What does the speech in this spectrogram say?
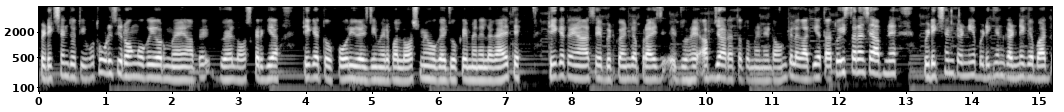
प्रडिक्शन जो थी वो थोड़ी सी रॉन्ग हो गई और मैं यहाँ पे जो है लॉस कर गया। ठीक है तो फोर यू मेरे पास लॉस में हो गए, जो कि मैंने लगाए थे। ठीक है तो यहाँ से बिटकॉइन का प्राइस जो है अप जा रहा था तो मैंने डाउन पे लगा दिया था। तो इस तरह से आपने प्रिडिक्शन करनी है। प्रिडिक्शन करने के बाद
